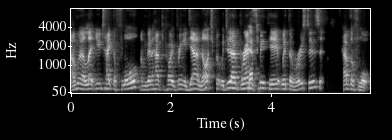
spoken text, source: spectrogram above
I'm going to let you take the floor. I'm going to have to probably bring you down a notch, but we do have Brandon yep. Smith here with the Roosters. Have the floor.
